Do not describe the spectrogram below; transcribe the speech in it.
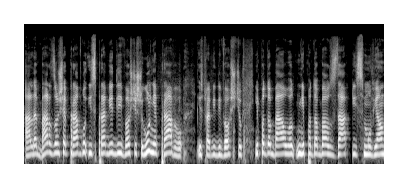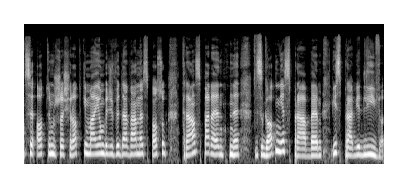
ale bardzo się Prawu i Sprawiedliwości, szczególnie Prawu i Sprawiedliwości nie, podobało, nie podobał zapis mówiący o tym, że środki mają być wydawane w sposób transparentny, zgodnie z prawem i sprawiedliwy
